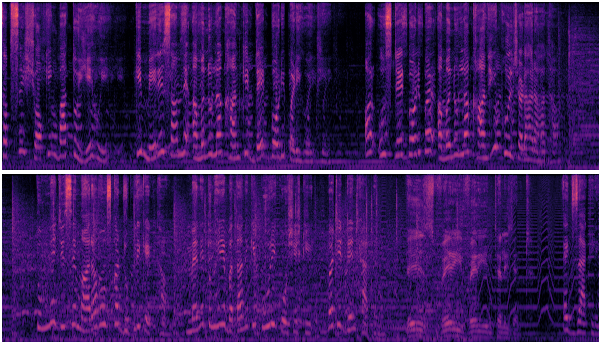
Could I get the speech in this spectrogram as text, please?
सबसे शॉकिंग बात तो ये हुई कि मेरे सामने अमनुल्लाह खान की डेड बॉडी पड़ी हुई थी और उस डेड बॉडी पर अमनुल्ला खान ही फूल चढ़ा रहा था। तुमने जिसे मारा वो उसका डुप्लीकेट था। मैंने तुम्हें ये बताने की पूरी कोशिश की but it didn't happen is very very intelligent exactly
